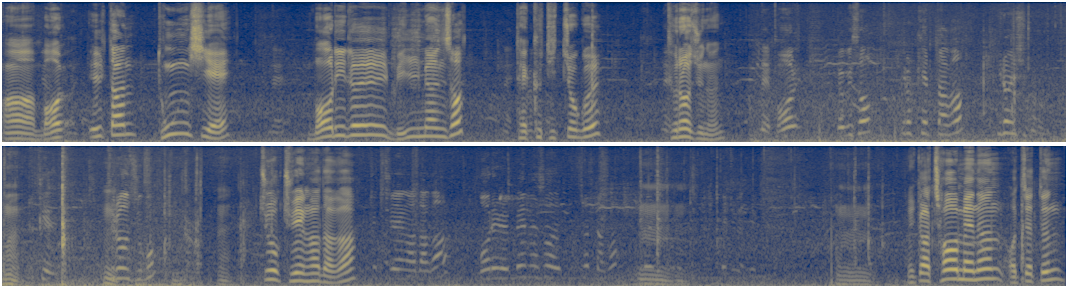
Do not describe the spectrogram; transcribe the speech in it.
어, 뭐 일단 동시에 네, 머리를 밀면서 네, 데크 그렇죠. 뒤쪽을 네. 들어주는 네, 머리 여기서 이렇게 했다가 이런 식으로 응. 이렇게 음. 들어주고 쭉 주행하다가 쭉 주행하다가 머리를 빼면서 폈다가 음, 됩니다. 음. 그러니까 처음에는 어쨌든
